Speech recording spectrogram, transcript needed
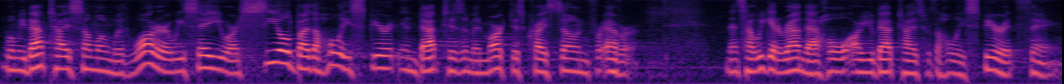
When we baptize someone with water, we say you are sealed by the Holy Spirit in baptism and marked as Christ's own forever. And that's how we get around that whole are you baptized with the Holy Spirit thing.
